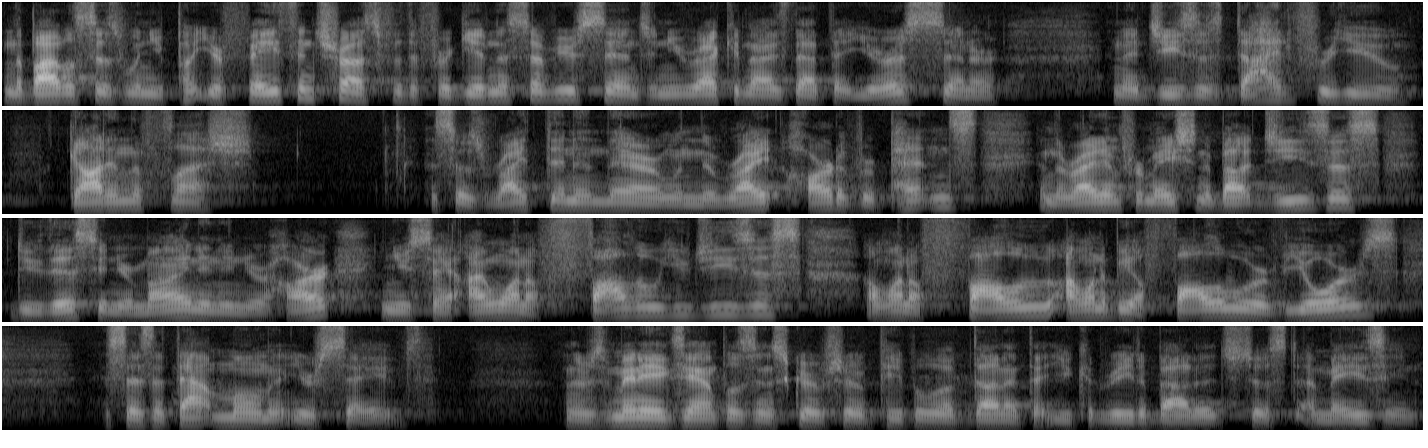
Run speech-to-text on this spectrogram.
And the Bible says when you put your faith and trust for the forgiveness of your sins and you recognize that that you're a sinner and that Jesus died for you, God in the flesh. It says right then and there, when the right heart of repentance and the right information about Jesus do this in your mind and in your heart, and you say, I want to follow you, Jesus. I want to follow, I want to be a follower of yours. It says at that moment you're saved. And there's many examples in Scripture of people who have done it that you could read about. It. It's just amazing.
